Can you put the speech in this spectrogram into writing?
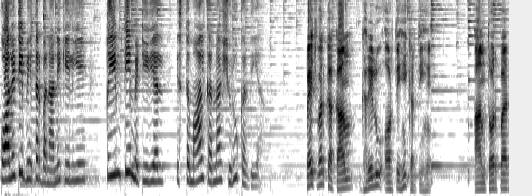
क्वालिटी बेहतर बनाने के लिए कीमती मटेरियल इस्तेमाल करना शुरू कर दिया। पैच वर्क का काम घरेलू औरतें ही करती हैं। आमतौर पर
